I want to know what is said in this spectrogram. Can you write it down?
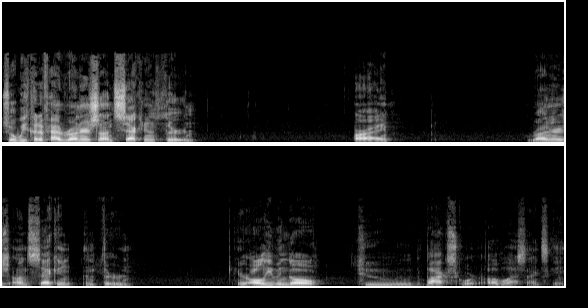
So we could have had runners on second and third. Alright. Runners on second and third. Here, I'll even go to the box score of last night's game.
